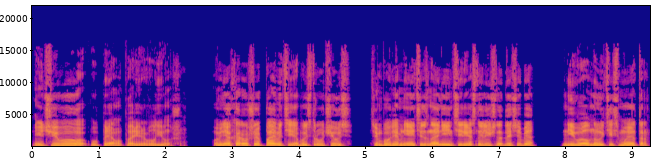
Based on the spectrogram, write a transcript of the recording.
«Ничего», — упрямо парировал юноша, — «у меня хорошая память, и я быстро учусь. Тем более мне эти знания интересны лично для себя. Не волнуйтесь, мэтр,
